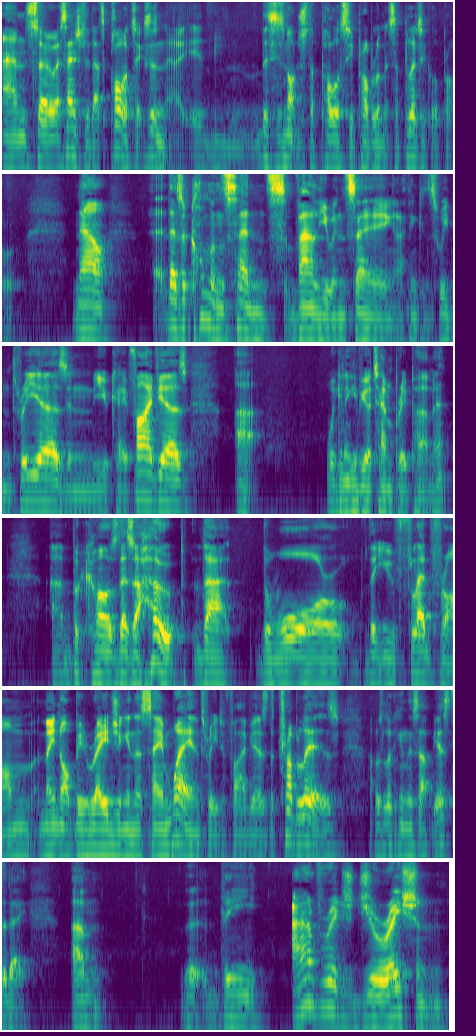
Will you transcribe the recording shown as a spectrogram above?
And so essentially that's politics, isn't it? it? This is not just a policy problem, it's a political problem. Now, uh, there's a common sense value in saying, I think in Sweden, three years, in the UK, five years, uh, we're going to give you a temporary permit uh, because there's a hope that the war that you've fled from may not be raging in the same way in three to five years. The trouble is, I was looking this up yesterday, um, the, the average duration,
